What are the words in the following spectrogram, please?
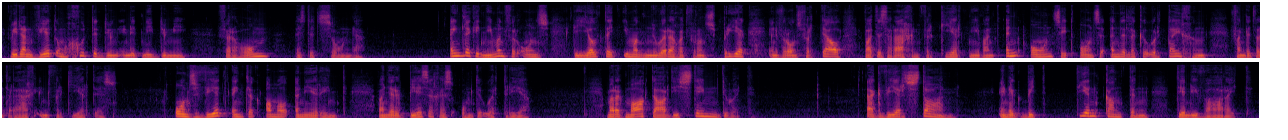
Wie dan weet om goed te doen en dit nie doen nie, vir hom is dit sonde. Eintlik het niemand vir ons die heeltyd iemand nodig wat vir ons preek en vir ons vertel wat is reg en verkeerd nie, want in ons het ons 'n innerlike oortuiging van dit wat reg en verkeerd is. Ons weet eintlik almal inherënt wanneer ek besig is om te oortree. Maar ek maak daardie stem dood. Ek weerstaan en ek bied teenkanting teen die waarheid.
